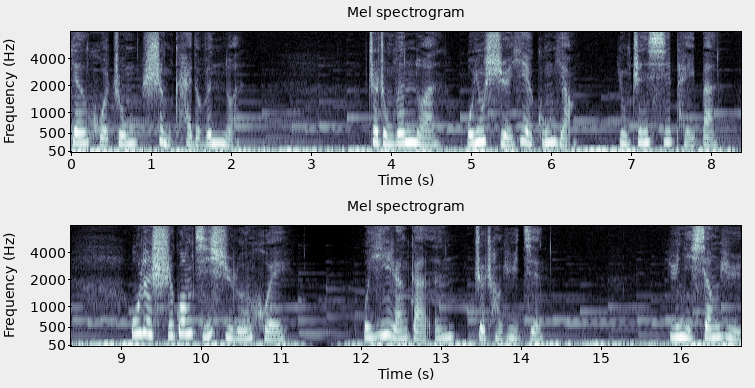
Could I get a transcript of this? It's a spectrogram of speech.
烟火中盛开的温暖。这种温暖，我用血液供养，用珍惜陪伴。无论时光几许轮回，我依然感恩这场遇见。与你相遇，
